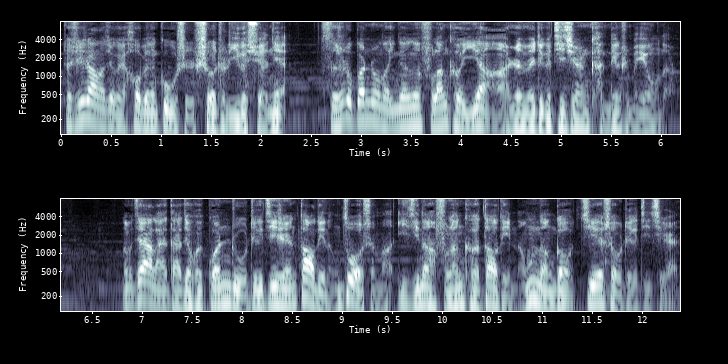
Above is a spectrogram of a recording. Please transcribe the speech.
这实际上呢就给后边的故事设置了一个悬念。此时的观众呢，应该跟弗兰克一样啊，认为这个机器人肯定是没用的。那么接下来大家会关注这个机器人到底能做什么，以及呢，弗兰克到底能不能够接受这个机器人。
